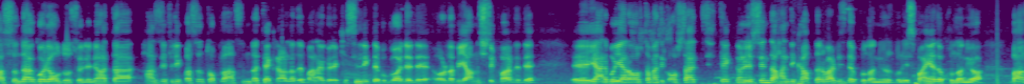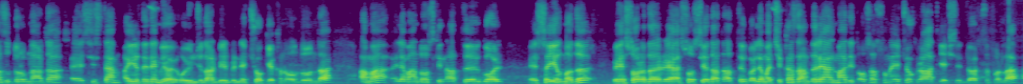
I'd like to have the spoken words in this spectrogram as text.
Aslında gol olduğu söyleniyor. Hatta Hansi Flick basın toplantısında tekrarladı. Bana göre kesinlikle bu gol dedi. Orada bir yanlışlık var dedi. Ee, yani bu yarı otomatik offside teknolojisinin de handikapları var. Biz de kullanıyoruz bunu. İspanya da kullanıyor. Bazı durumlarda e, sistem ayırt edemiyor oyuncular birbirine çok yakın olduğunda. Ama Lewandowski'nin attığı gol e, sayılmadı ve sonra da Real Sociedad attığı golle maçı kazandı. Real Madrid Osasuna'ya çok rahat geçti 4-0'la.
